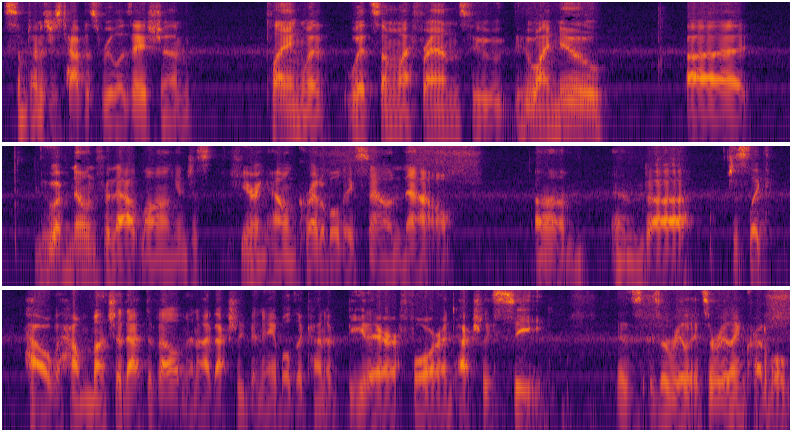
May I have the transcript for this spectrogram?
sometimes just have this realization playing with with some of my friends who who I knew. Uh, who I've known for that long, and just hearing how incredible they sound now, um, and uh, just like how how much of that development I've actually been able to kind of be there for and to actually see is is a really it's a really incredible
